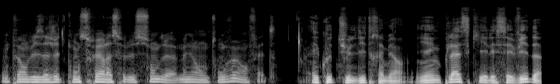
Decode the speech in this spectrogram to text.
on peut envisager de construire la solution de la manière dont on veut en fait. Écoute, tu le dis très bien. Il y a une place qui est laissée vide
